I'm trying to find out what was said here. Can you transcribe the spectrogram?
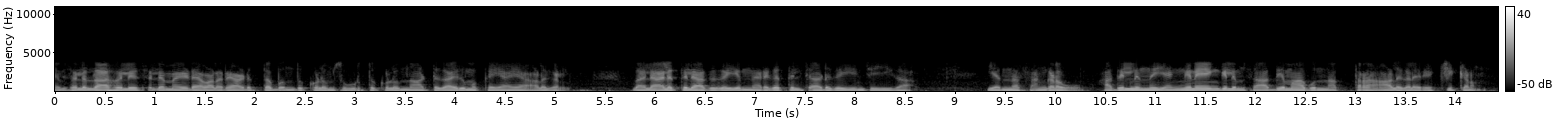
നബി സല്ലല്ലാഹു അലൈഹി സ്വലമയുടെ വളരെ അടുത്ത ബന്ധുക്കളും സുഹൃത്തുക്കളും നാട്ടുകാരുമൊക്കെയായ ആളുകൾ ദലാലത്തിലാകുകയും നരകത്തിൽ ചാടുകയും ചെയ്യുക എന്ന സങ്കടവും അതിൽ നിന്ന് എങ്ങനെയെങ്കിലും സാധ്യമാകുന്ന അത്ര ആളുകളെ രക്ഷിക്കണം.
